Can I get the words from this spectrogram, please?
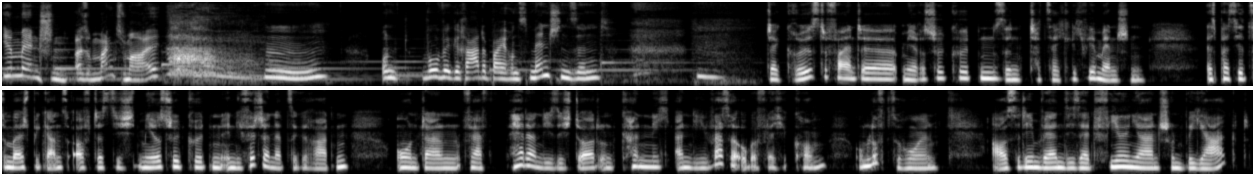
ihr Menschen, also manchmal. Und wo wir gerade bei uns Menschen sind, hm, Der größte Feind der Meeresschildkröten sind tatsächlich wir Menschen. Es passiert zum Beispiel ganz oft, dass die Meeresschildkröten in die Fischernetze geraten und dann verheddern die sich dort und können nicht an die Wasseroberfläche kommen, um Luft zu holen. Außerdem werden sie seit vielen Jahren schon bejagt,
